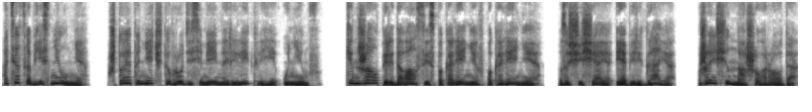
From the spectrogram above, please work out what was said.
Отец объяснил мне, что это нечто вроде семейной реликвии у нимф. Кинжал передавался из поколения в поколение, защищая и оберегая женщин нашего рода.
